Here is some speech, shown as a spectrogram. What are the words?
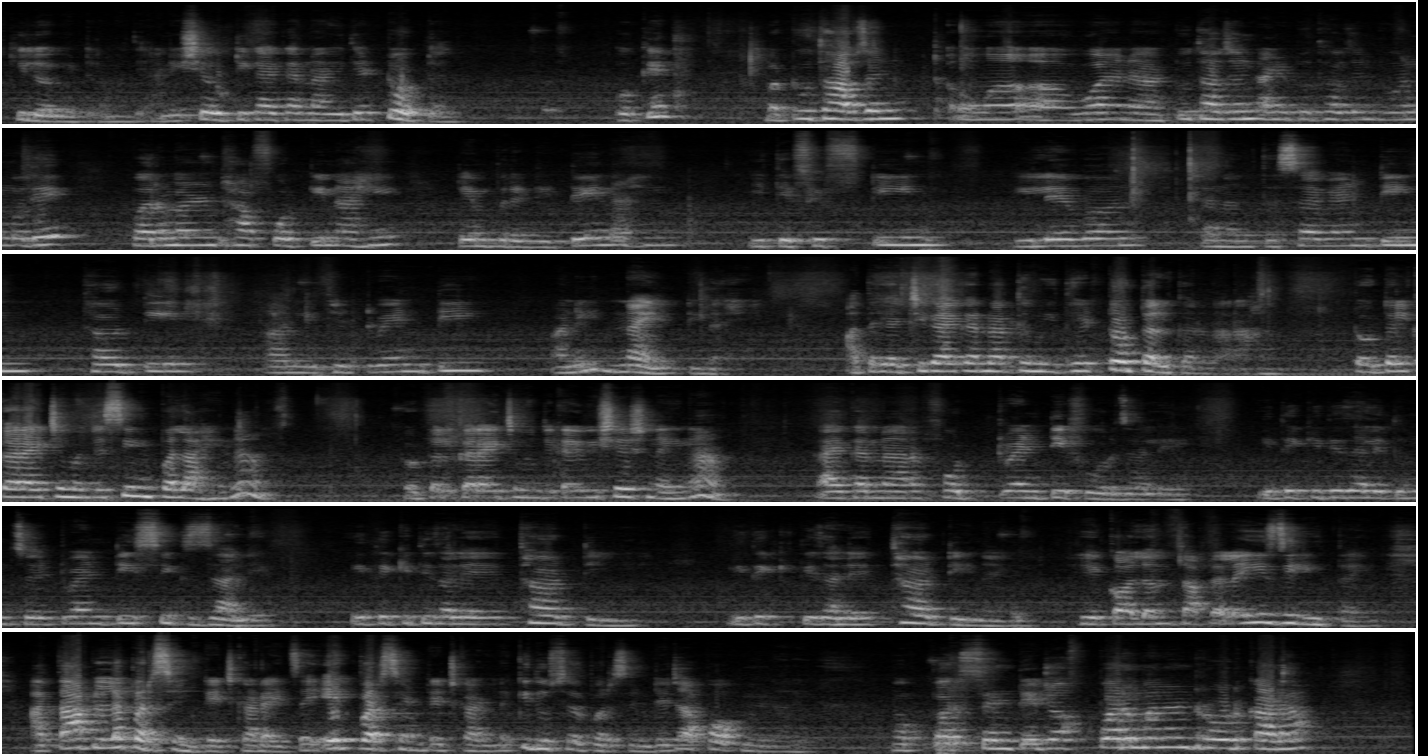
किलोमीटरमध्ये. आणि शेवटी काय करणार इथे टोटल ओके मग two thousand one two thousand आणि टू थाउजंड वनमध्ये परमनंट हा फोर्टीन आहे. टेंपररी टेन आहे. इथे फिफ्टीन इलेवन त्यानंतर सेवन्टीन थर्टीन आणि इथे ट्वेंटी आणि नाईन्टीन आहे. आता याची काय करणार? तुम्ही इथे टोटल करणार आहात. टोटल करायची म्हणजे सिंपल आहे ना? टोटल करायची म्हणजे काही विशेष नाही ना? काय करणार? फोर ट्वेंटी फोर झाले. इथे किती झाले तुमचे? ट्वेंटी सिक्स झाले. इथे किती झाले? थर्टी इथे किती झाले? थर्टी नाईन हे कॉलम्स आपल्याला इझी लिहिता येईल. आता आपल्याला पर्सेंटेज काढायचं आहे एक पर्सेंटेज काढलं की दुसरं पर्सेंटेज आपोआप मिळणार आहे. मग पर्सेंटेज ऑफ परमनंट रोड काढा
